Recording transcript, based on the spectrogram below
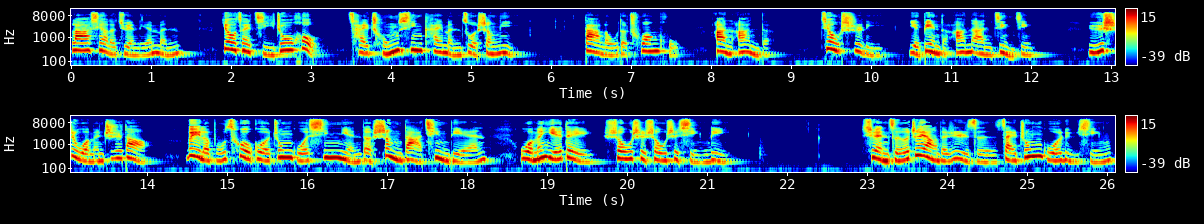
拉下了卷帘门，要在几周后才重新开门做生意。大楼的窗户暗暗的，教室里也变得安安静静。于是我们知道，为了不错过中国新年的盛大庆典。我们也得收拾收拾行李。选择这样的日子在中国旅行，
